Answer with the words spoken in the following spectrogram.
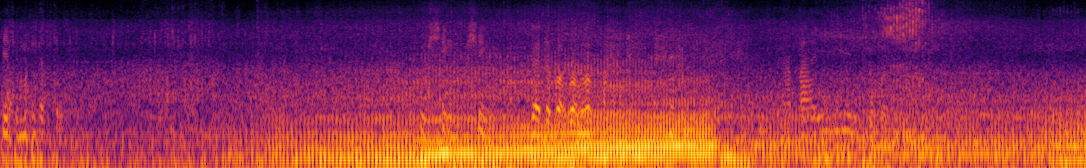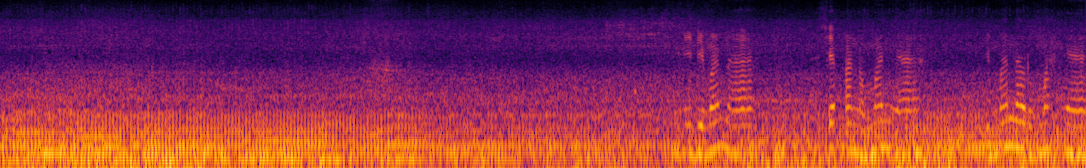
Jadi mana di mana? Siapa namanya? Di mana rumahnya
